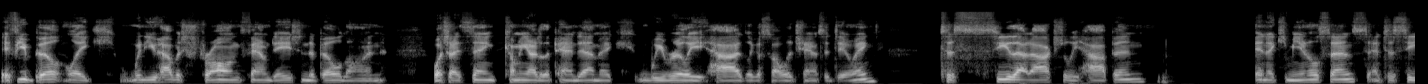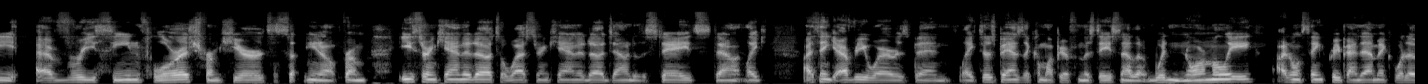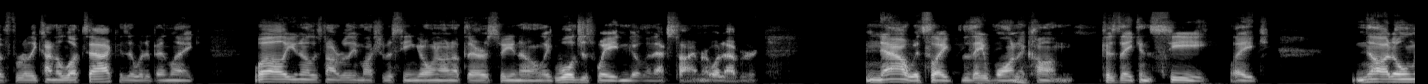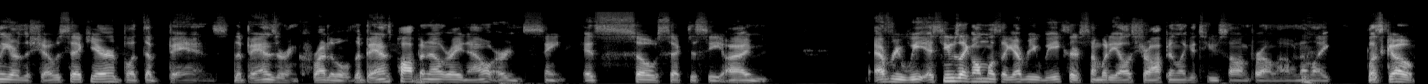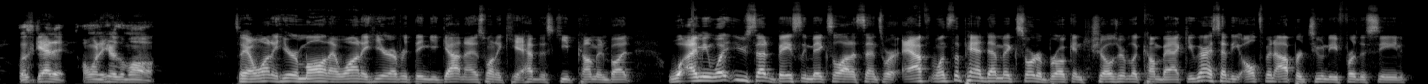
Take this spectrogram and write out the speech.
if you build like when you have a strong foundation to build on, which I think coming out of the pandemic, we really had like a solid chance of doing, to see that actually happen in a communal sense and to see every scene flourish from here to you know from eastern canada to western canada down to the states down like i think everywhere has been like there's bands that come up here from the states now that wouldn't normally i don't think pre-pandemic would have really kind of looked at because it would have been like well you know there's not really much of a scene going on up there so you know like we'll just wait and go the next time or whatever. Now it's like they want to hmm. come because they can see like not only are the shows sick here, but the bands. The bands are incredible. The bands popping out right now are insane. It's so sick to see. I'm every week. It seems like almost like every week there's somebody else dropping like a two song promo, and I'm like, let's go, let's get it. I want to hear them all. It's like I want to hear them all, and I want to hear everything you got, and I just want to have this keep coming. But I mean, what you said basically makes a lot of sense. Where after once the pandemic sort of broke and shows were able to come back, you guys had the ultimate opportunity for the scene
